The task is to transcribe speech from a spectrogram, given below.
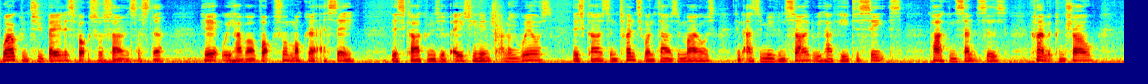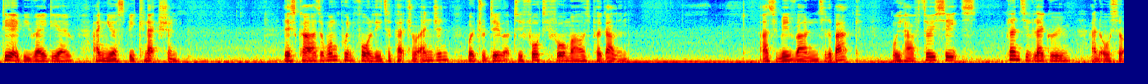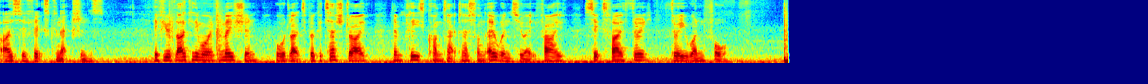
Welcome to Baylis Vauxhall Cirencester. Here we have our Vauxhall Mokka SE. This car comes with 18 inch alloy wheels. This car has done 21,000 miles and as we move inside we have heated seats, parking sensors, climate control, DAB radio and USB connection. This car has a 1.4 litre petrol engine which will do up to 44 miles per gallon. As we move round into the back, we have three seats, plenty of legroom and also ISOFIX connections. If you would like any more information or would like to book a test drive, then please contact us on 01285 653 314.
